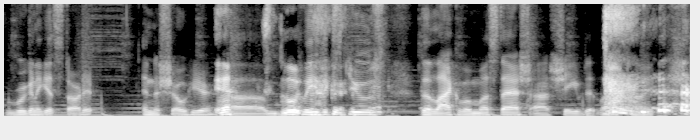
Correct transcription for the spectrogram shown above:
we're gonna get started in the show here. Yeah, Um, let's do it. Please excuse the lack of a mustache. I shaved it last night.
